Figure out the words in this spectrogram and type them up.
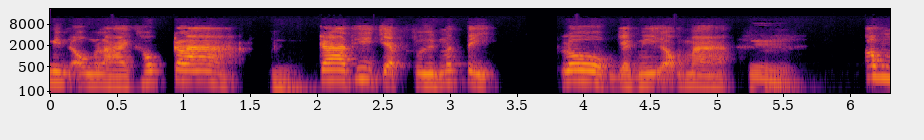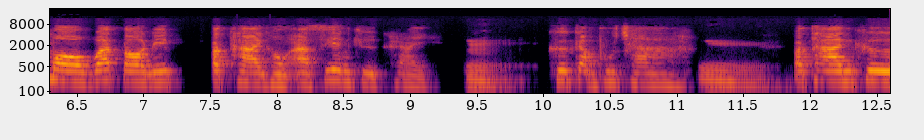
มินออนไลน์เขากล้า กล้าที่จะฝืนมติโลกอย่างนี้ออกมาต้องมองว่าตอนนี้ประธานของอาเซียนคือใครคือกัมพูชาประธานคือ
